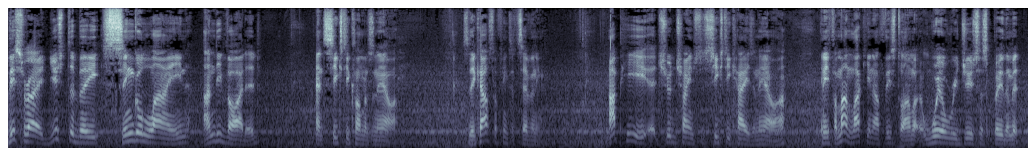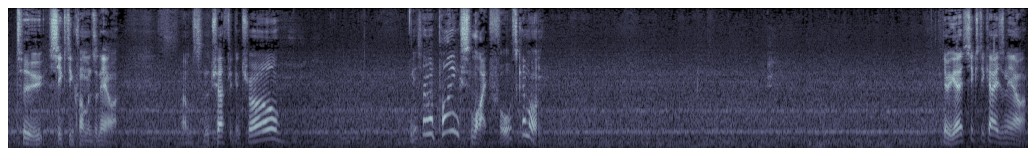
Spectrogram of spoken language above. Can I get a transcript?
This road used to be single lane, undivided, and 60 kilometres an hour. So the castle thinks it's 70. Up here, it should change to 60 k's an hour, and if I'm unlucky enough this time, it will reduce the speed limit to 60 kilometres an hour. I'm just in the traffic control. Can I'm applying slight force? Come on. Here we go, 60 k's an hour.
